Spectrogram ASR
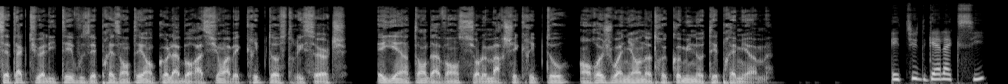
Cette actualité vous est présentée en collaboration avec Cryptost Research. Ayez un temps d'avance sur le marché crypto en rejoignant notre communauté premium. Étude Galaxy,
